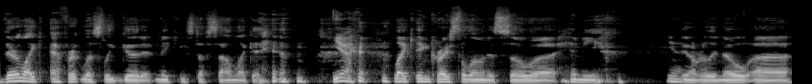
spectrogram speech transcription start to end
they're like effortlessly good at making stuff sound like a hymn. Yeah. like in Christ alone is so uh, hymny. Yeah. You don't really know uh,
